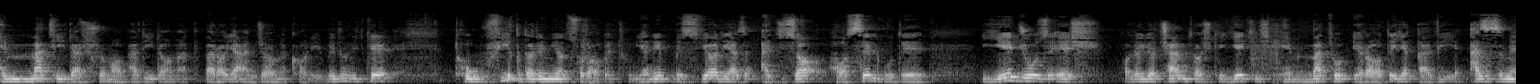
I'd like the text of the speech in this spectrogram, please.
همتی در شما پدید آمد برای انجام کاری بدونید که توفیق داره میاد سراغتون. یعنی بسیاری از اجزا حاصل بوده یه جزءش حالا یا چند تاش که یکیش همت و اراده قوی عزم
